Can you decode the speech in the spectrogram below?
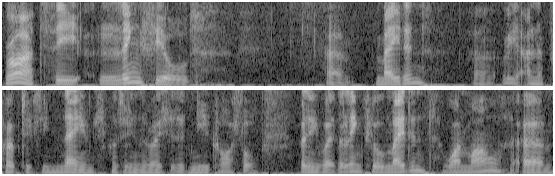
Right, the Lingfield um, Maiden, uh, really unappropriately named considering the races at Newcastle. But anyway, the Lingfield Maiden, one mile, um,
